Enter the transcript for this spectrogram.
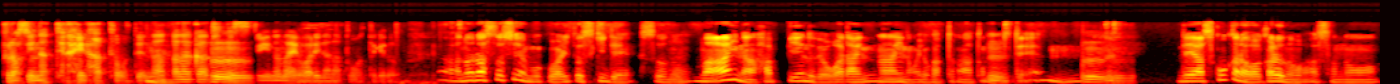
プラスになってないなと思って、うんなかなかちょっと救いのない終わりだなと思ったけど。あのラストシーン僕割と好きで、その、うんまあ、安易なハッピーエンドで終わらないのが良かったかなと思ってて。で、あそこから分かるのは、その、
